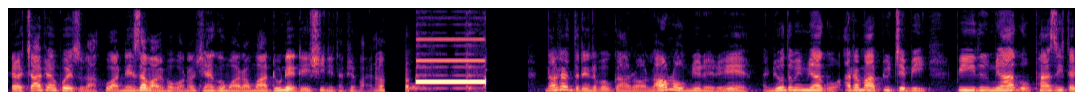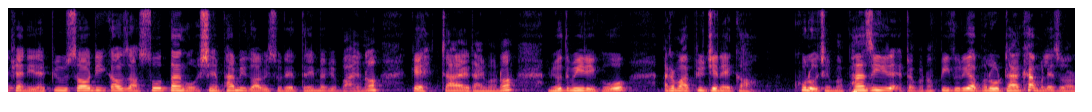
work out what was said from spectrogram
အဲ့တော့ကြားဖြတ်ဖွဲ့ဆိုတာကိုကနေဆက်ပါပဲပေါ့ပေါ့နော်ရန်ကုန်မှာတော့မှဒုနယ်ဒေးရှိနေတာဖြစ်ပါတယ်နော် နောက်ထပ်သတင်းတစ်ပုဒ်ကတော့လောင်းလုံမြို့နယ်တွင်အမျိုးသမီးများကိုအထမပြုချစ်ပြီးပြည်သူများကိုဖမ်းဆီးတပ်ဖြတ်နေတဲ့ပြူစောတိကောက်ဆောင်စိုးတန်းကိုအရှင်ဖမ်းမိသွားပြီဆိုတဲ့သတင်းပဲဖြစ်ပါရဲ့နော်။ကဲကြားတဲ့အတိုင်းပါနော်။အမျိုးသမီးတွေကိုအထမပြုချစ်တဲ့ကောင်ခုလိုချိန်မှာဖမ်းဆီးတဲ့အတွက်ပေါ့နော်ပြည်သူတွေကဘယ်လိုဒဏ်ခတ်မလဲဆိုတော့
